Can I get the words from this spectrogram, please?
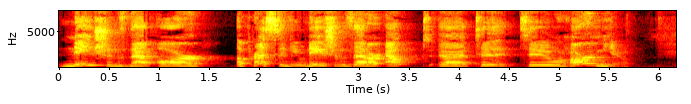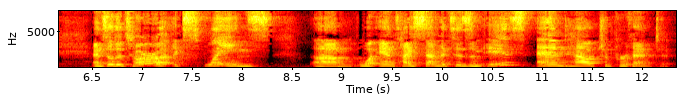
nations that are oppressing you, nations that are out uh, to, to harm you. And so the Torah explains um, what anti-Semitism is and how to prevent it.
